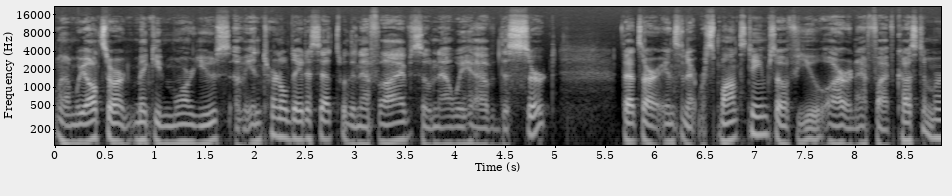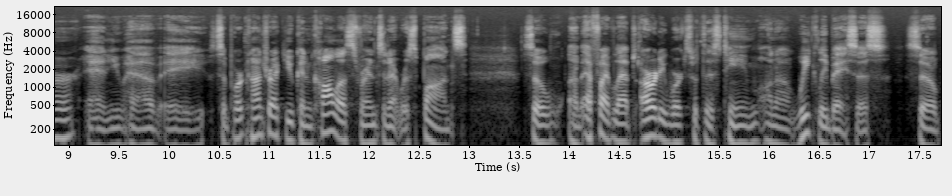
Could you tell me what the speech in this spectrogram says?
Um, we also are making more use of internal data sets within F5. So now we have the CERT that's our incident response team. So if you are an F5 customer and you have a support contract, you can call us for incident response. So um, F5 Labs already works with this team on a weekly basis. So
